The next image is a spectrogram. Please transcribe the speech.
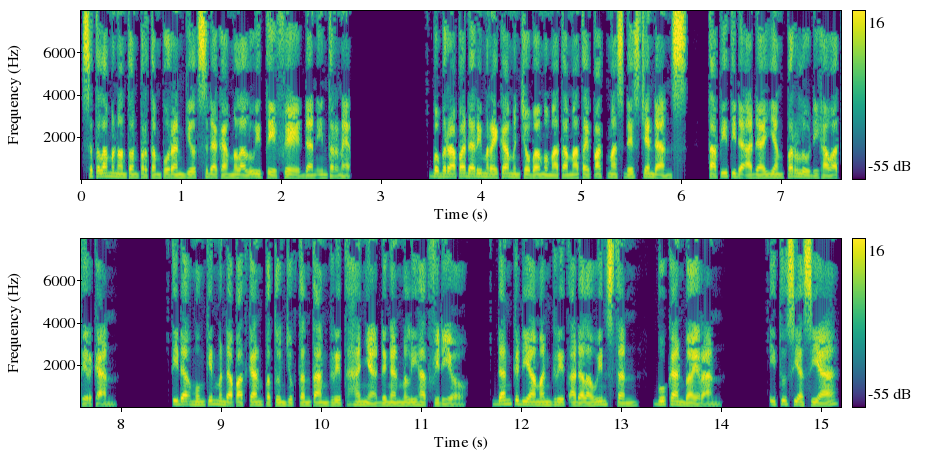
setelah menonton pertempuran guild sedekah melalui TV dan internet. Beberapa dari mereka mencoba memata-matai Pak Mas Descendants, tapi tidak ada yang perlu dikhawatirkan. Tidak mungkin mendapatkan petunjuk tentang grid hanya dengan melihat video. Dan kediaman grid adalah Winston, bukan Byron. Itu sia-sia,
